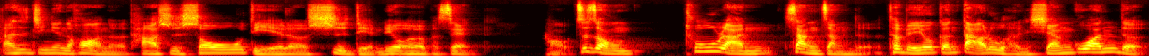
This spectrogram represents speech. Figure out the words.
但是今天的话呢，它是收跌了四点六二 percent。好，这种突然上涨的，特别又跟大陆很相关的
